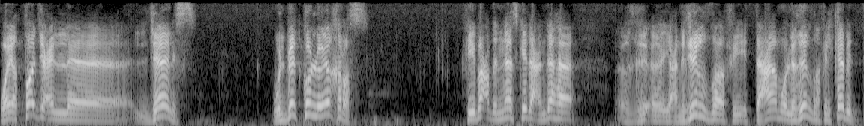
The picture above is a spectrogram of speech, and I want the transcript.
ويضطجع الجالس والبيت كله يخرس في بعض الناس كده عندها يعني غلظة في التعامل غلظة في الكبد.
